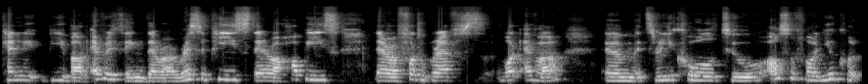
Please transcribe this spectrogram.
can be about everything. There are recipes, there are hobbies, there are photographs, whatever. Um, it's really cool to also for new co-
